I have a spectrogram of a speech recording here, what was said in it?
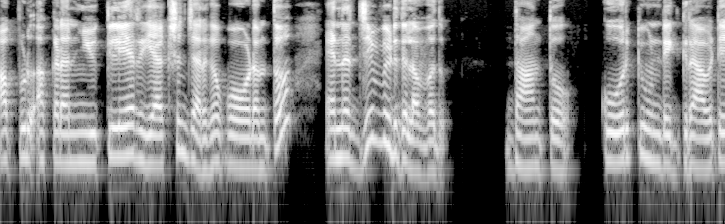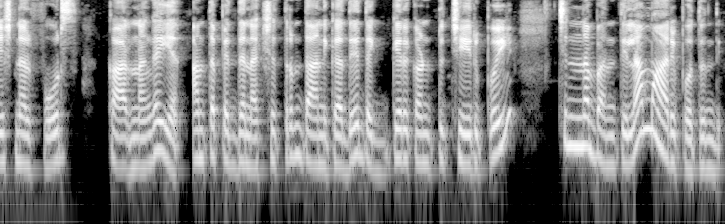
అప్పుడు అక్కడ న్యూక్లియర్ రియాక్షన్ జరగకపోవడంతో ఎనర్జీ విడుదలవ్వదు. దాంతో కోర్కి ఉండే గ్రావిటేషనల్ ఫోర్స్ కారణంగా అంత పెద్ద నక్షత్రం దానికదే దగ్గరకంటూ చేరిపోయి చిన్న బంతిలా మారిపోతుంది.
